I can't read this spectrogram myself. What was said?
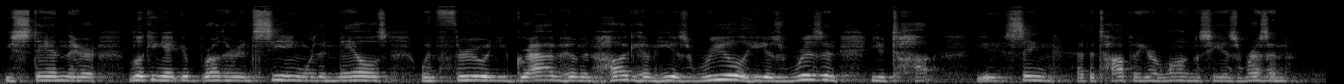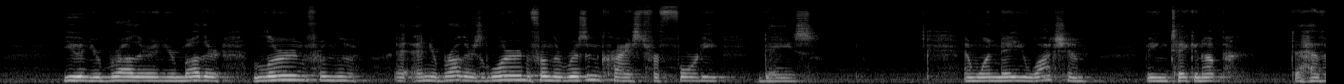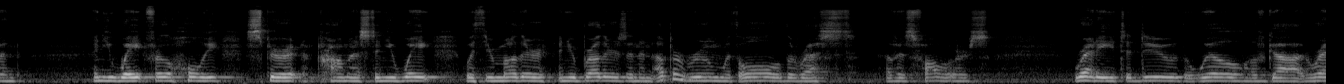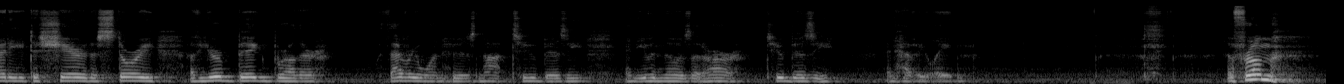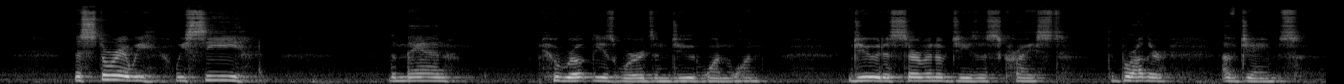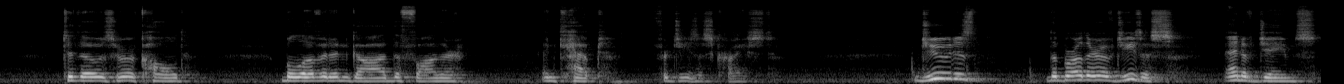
You stand there looking at your brother and seeing where the nails went through, and you grab him and hug him. He is real, he is risen. You, ta- you sing at the top of your lungs, He is risen. You and your brother and your mother learn from the, and your brothers learn from the risen Christ for 40 days. And one day you watch Him being taken up to heaven and you wait for the Holy Spirit promised, and you wait with your mother and your brothers in an upper room with all the rest of his followers ready to do the will of God, ready to share the story of your big brother with everyone who is not too busy, and even those that are too busy and heavy laden. Now, from this story, we, we see the man who wrote these words in Jude 1 1. Jude, a servant of Jesus Christ, the brother of James to those who are called, beloved in God the Father, and kept for Jesus Christ. Jude is the brother of Jesus and of James.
